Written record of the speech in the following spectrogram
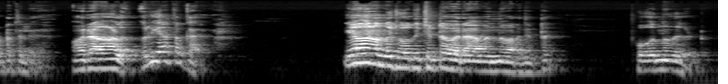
കൂട്ടത്തിൽ ഒരാൾ ഒരു യാത്രക്കാരൻ. ഞാനൊന്ന് ചോദിച്ചിട്ട് വരാമെന്ന് പറഞ്ഞിട്ട് പോകുന്നത് കിട്ടും.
